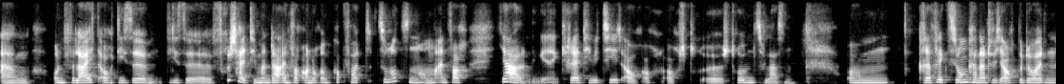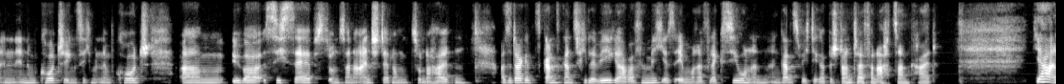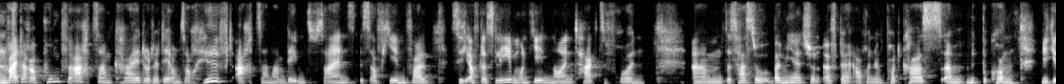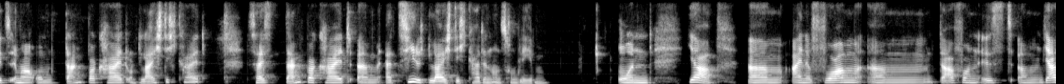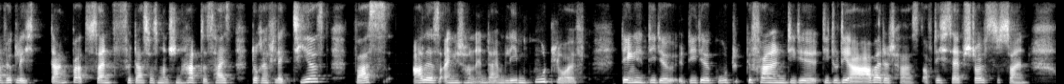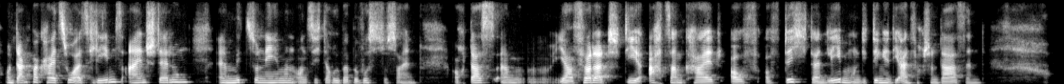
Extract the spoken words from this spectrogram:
ähm, und vielleicht auch diese, diese Frischheit, die man da einfach auch noch im Kopf hat, zu nutzen, um einfach, ja, Kreativität auch, auch, auch äh, strömen zu lassen. Ähm, Reflexion kann natürlich auch bedeuten, in, in einem Coaching, sich mit einem Coach ähm, über sich selbst und seine Einstellung zu unterhalten. Also da gibt es ganz, ganz viele Wege, aber für mich ist eben Reflexion ein, ein ganz wichtiger Bestandteil von Achtsamkeit. Ja, ein weiterer Punkt für Achtsamkeit oder der uns auch hilft, achtsam am Leben zu sein, ist auf jeden Fall, sich auf das Leben und jeden neuen Tag zu freuen. Ähm, das hast du bei mir jetzt schon öfter auch in den Podcasts ähm, mitbekommen. Mir geht es immer um Dankbarkeit und Leichtigkeit. Das heißt, Dankbarkeit ähm, erzielt Leichtigkeit in unserem Leben. Und ja, ähm, eine Form ähm, davon ist, ähm, ja, wirklich dankbar zu sein für das, was man schon hat. Das heißt, du reflektierst, was alles eigentlich schon in deinem Leben gut läuft. Dinge, die dir, die dir gut gefallen, die, dir, die du dir erarbeitet hast, auf dich selbst stolz zu sein und Dankbarkeit so als Lebenseinstellung äh, mitzunehmen und sich darüber bewusst zu sein. Auch das ähm, ja, fördert die Achtsamkeit auf, auf dich, dein Leben und die Dinge, die einfach schon da sind.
